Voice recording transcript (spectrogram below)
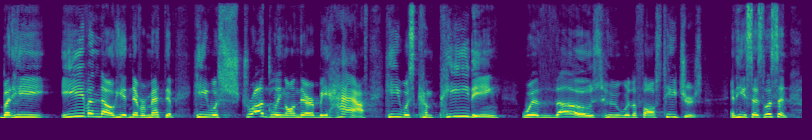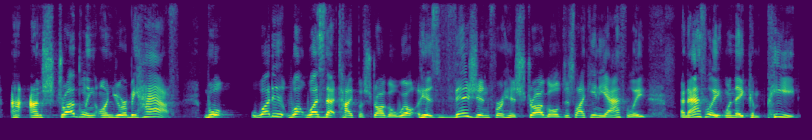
But he, even though he had never met them, he was struggling on their behalf. He was competing with those who were the false teachers. And he says, Listen, I, am struggling on your behalf. Well, what, is, what was that type of struggle? Well, his vision for his struggle, just like any athlete, an athlete, when they compete,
